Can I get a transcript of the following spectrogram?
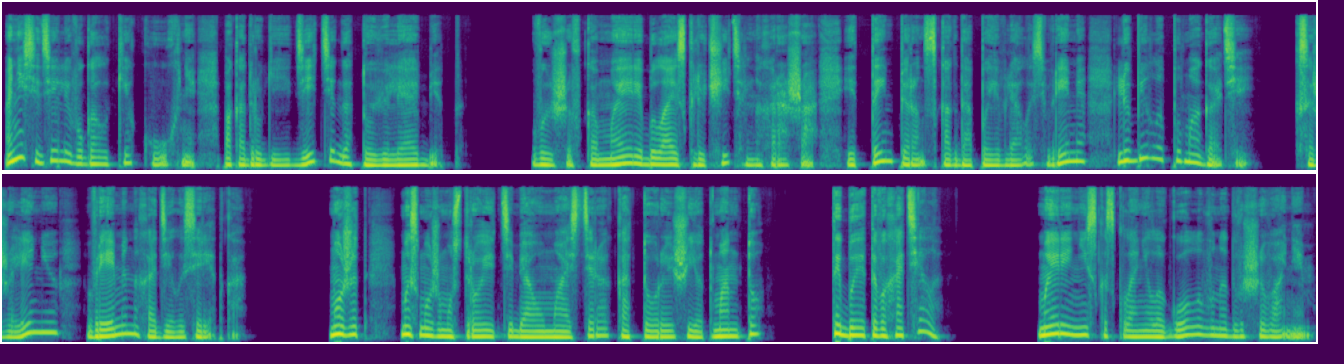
Они сидели в уголке кухни, пока другие дети готовили обед. Вышивка Мэри была исключительно хороша, и Темперанс, когда появлялось время, любила помогать ей. К сожалению, время находилось редко. «Может, мы сможем устроить тебя у мастера, который шьет манто?» Ты бы этого хотела?» Мэри низко склонила голову над вышиванием.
